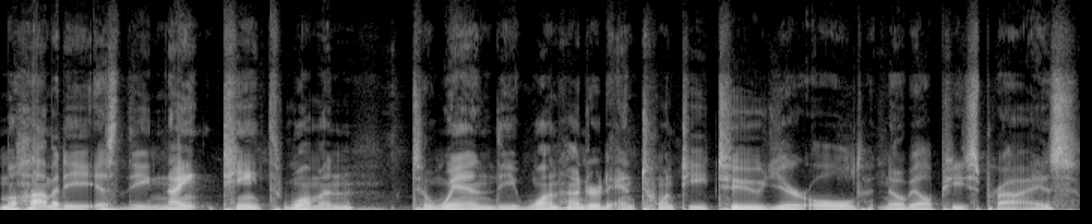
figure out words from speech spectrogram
Mohammadi is the 19th woman to win the 122 year old Nobel Peace Prize.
